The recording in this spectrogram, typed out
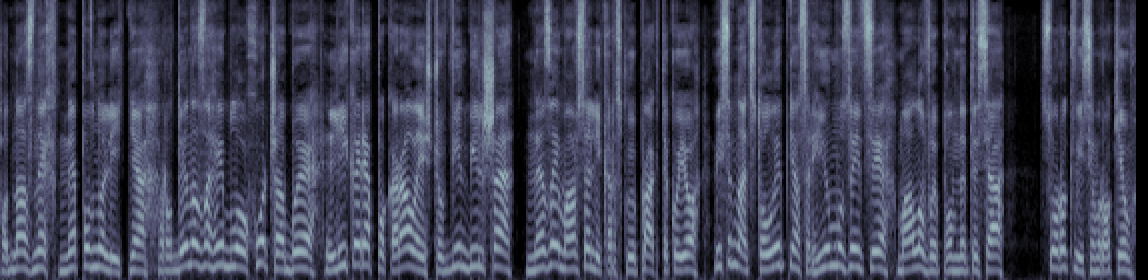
Одна з них неповнолітня. Родина загиблого хоче, аби лікаря покарали, і щоб він більше не займався лікарською практикою. 18 липня Сергію Музиці мало виповнитися 48 років.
